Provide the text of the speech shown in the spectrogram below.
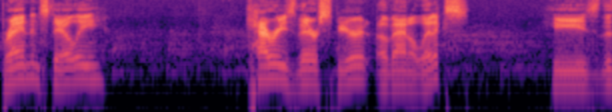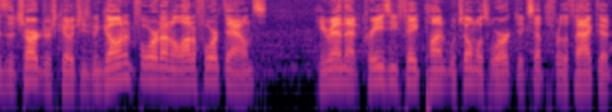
Brandon Staley carries their spirit of analytics He's this is the Chargers coach. He's been going for it on a lot of fourth downs. He ran that crazy fake punt, which almost worked, except for the fact that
